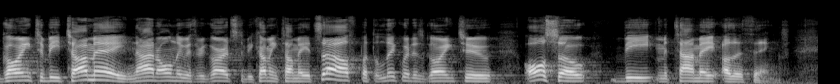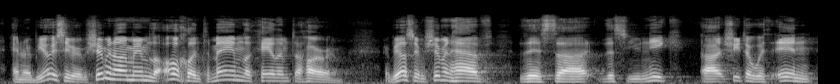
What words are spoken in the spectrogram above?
going to be tame, not only with regards to becoming tame itself, but the liquid is going to also be mitame other things. And Rabbi Yossi, Rabbi Shimon Omrim, la'ochlin tameim, la'chelim taharim. Rabbi Yossi and Shimon have this, uh, this unique uh, shita within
